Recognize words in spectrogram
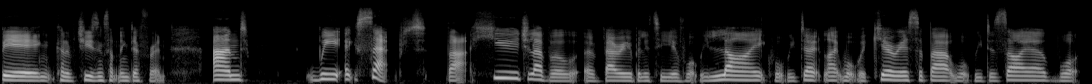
being kind of choosing something different, and we accept that huge level of variability of what we like, what we don't like, what we're curious about, what we desire, what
